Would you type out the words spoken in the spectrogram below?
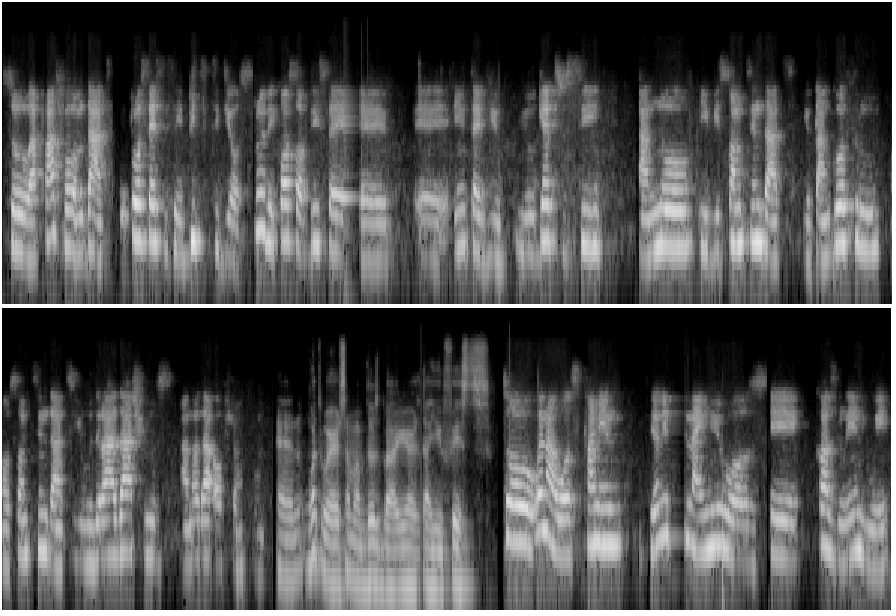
So apart from that, the process is a bit tedious. Through the course of this uh, uh, interview, you get to see and know if it's something that you can go through or something that you would rather choose another option for. And what were some of those barriers that you faced? So when I was coming, the only thing I knew was a cousin anyway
